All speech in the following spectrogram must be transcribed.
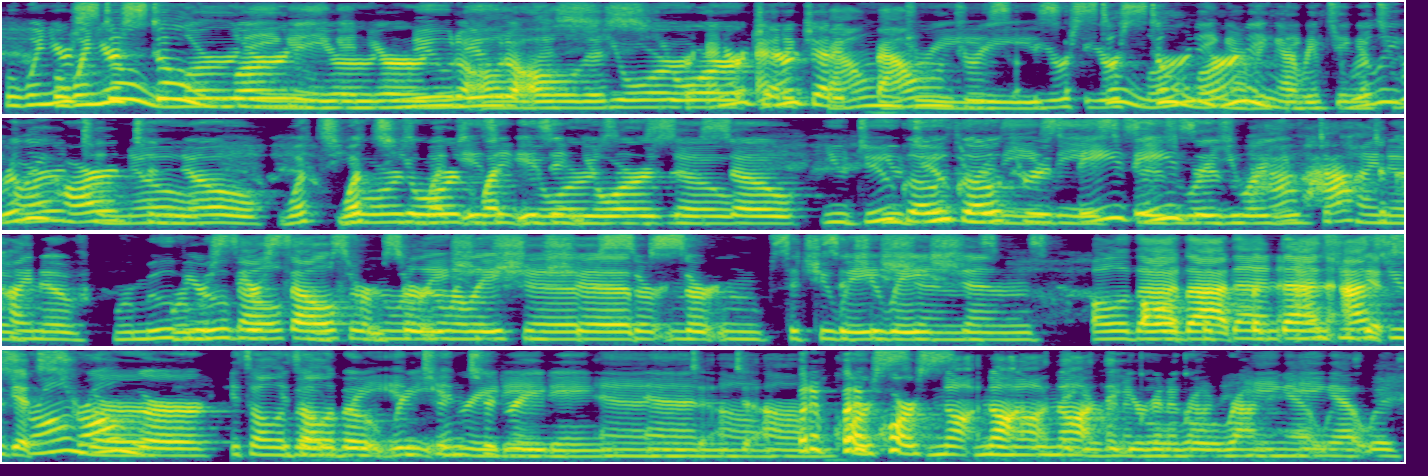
But when you're when you're still still learning and learning and you're you're new to new to all all this, your energetic energetic boundaries, boundaries, you're you're still still learning learning everything. It's everything. It's really really hard to hard to know what's what's yours, what yours, what isn't yours. And so you do you go do through go through these these phases where you where you have to have to kind of remove yourself from certain relationships, certain certain situations, situations, all of all that. But that. But then then as you as get you get stronger, stronger, it's all it's all about about reintegrating and, um, but of um, but of course, not not not that you're going to go around and hang out with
